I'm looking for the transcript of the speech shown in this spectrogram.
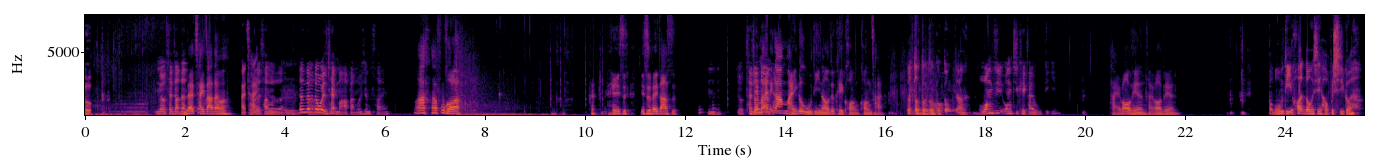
哦，没有拆炸弹。你在拆炸弹吗？来拆我在，拆炸弹嗯。那那那啊位置太麻烦，我先拆。啊，他复活了，一直一直被炸死。嗯，就拆炸弹嘛。买那个啊，买一个无敌，然后就可以狂狂踩，就咚咚咚咚咚这样。我忘记忘记可以开无敌。海爆天，海爆天。无敌换东西好不习惯啊！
